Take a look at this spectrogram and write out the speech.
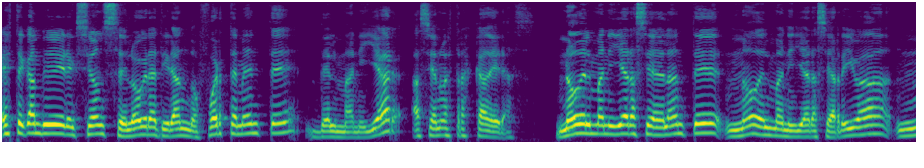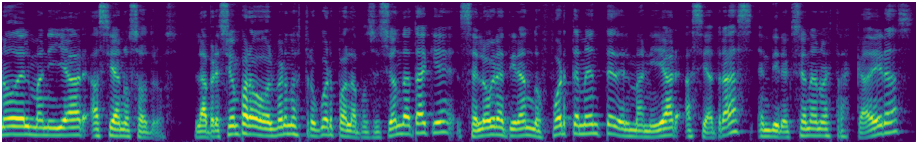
este cambio de dirección se logra tirando fuertemente del manillar hacia nuestras caderas. No del manillar hacia adelante, no del manillar hacia arriba, no del manillar hacia nosotros. La presión para volver nuestro cuerpo a la posición de ataque se logra tirando fuertemente del manillar hacia atrás en dirección a nuestras caderas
